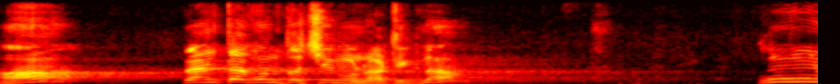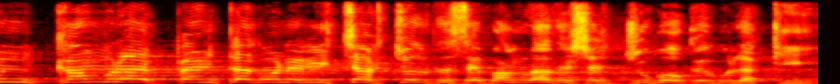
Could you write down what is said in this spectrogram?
হ্যাঁ? প্যান্টাগন তো চিনো না, ঠিক না? কোন কামরায় প্যান্টাগনের রিচার্জ চলতেছে বাংলাদেশের যুবক, এগুলা কি?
